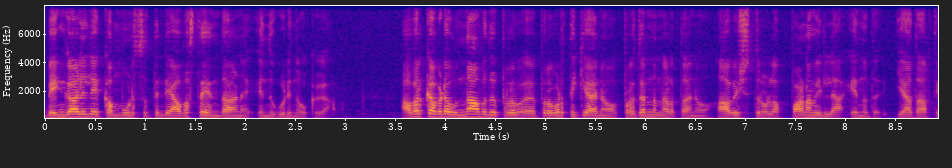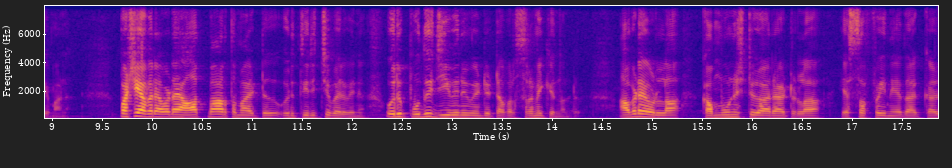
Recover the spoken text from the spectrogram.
ബംഗാളിലെ കമ്മ്യൂണിസത്തിന്റെ അവസ്ഥ എന്താണ് എന്നുകൂടി നോക്കുക. അവർക്കവിടെ ഒന്നാമത് പ്രവർത്തിക്കാനോ പ്രചരണം നടത്താനോ ആവശ്യത്തിനുള്ള പണമില്ല എന്നത് യാഥാർത്ഥ്യമാണ്. പക്ഷേ അവരവിടെ ആത്മാർത്ഥമായിട്ട് ഒരു തിരിച്ചു തിരിച്ചുവരവിന് ഒരു പുതുജീവന് വേണ്ടിയിട്ട് അവർ ശ്രമിക്കുന്നുണ്ട്. അവിടെയുള്ള കമ്മ്യൂണിസ്റ്റുകാരായിട്ടുള്ള എസ് എഫ് ഐ നേതാക്കൾ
